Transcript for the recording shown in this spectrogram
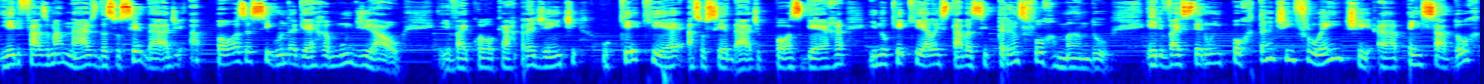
e ele faz uma análise da sociedade após a Segunda Guerra Mundial. Ele vai colocar para gente o que que é a sociedade pós-guerra e no que que ela estava se transformando. Ele vai ser um importante influente uh, pensador.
